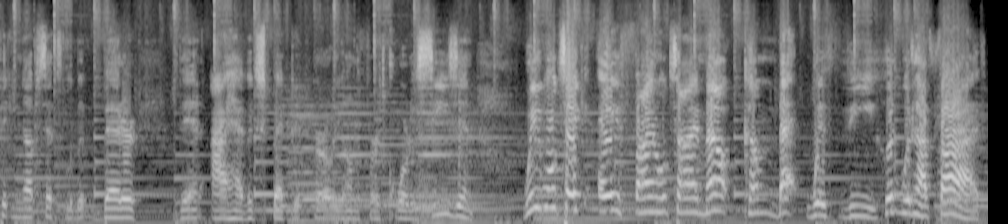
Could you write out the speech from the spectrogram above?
Picking upsets a little bit better than I have expected early on the first quarter season. We will take a final timeout. Come back with the Hoodwood High Five.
